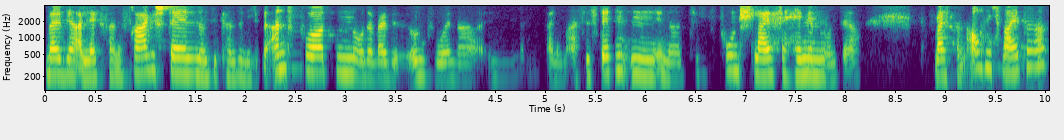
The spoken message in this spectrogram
weil wir Alexa eine Frage stellen und sie kann sie nicht beantworten oder weil wir irgendwo in, einer, in einem Assistenten in einer Telefonschleife hängen und der weiß dann auch nicht weiter.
